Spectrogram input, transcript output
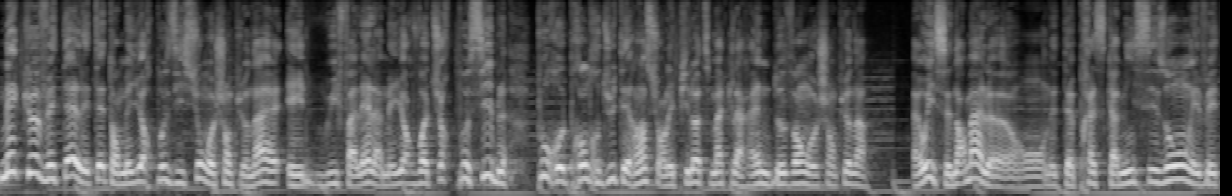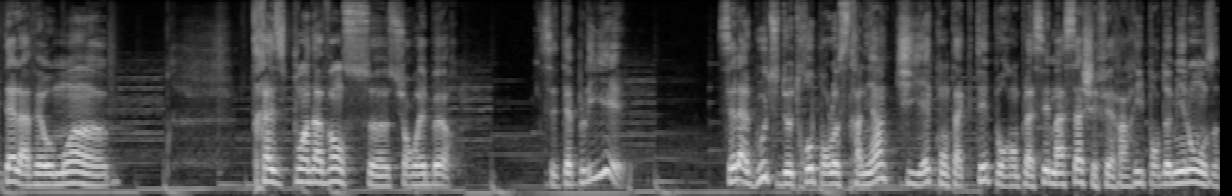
mais que Vettel était en meilleure position au championnat et il lui fallait la meilleure voiture possible pour reprendre du terrain sur les pilotes McLaren devant au championnat. Ah oui, c'est normal, on était presque à mi-saison et Vettel avait au moins 13 euh, points d'avance euh, sur Weber. C'était plié. C'est la goutte de trop pour l'Australien qui est contacté pour remplacer Massa chez Ferrari pour 2011.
